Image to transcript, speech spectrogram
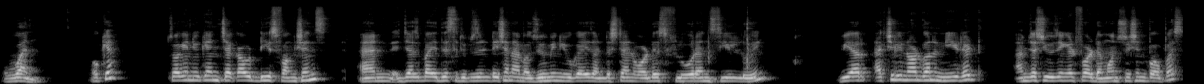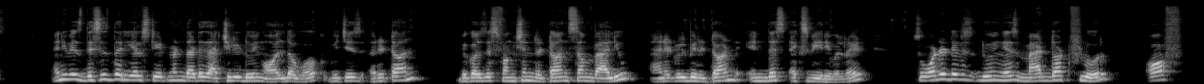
1. Okay. So again you can check out these functions. And just by this representation i'm assuming you guys understand what is floor and ceil doing. We are actually not going to need it. I'm just using it for demonstration purpose. Anyways this is the real statement that is actually doing all the work which is return because this function returns some value and it will be returned in this x variable right? So what it is doing is math.floor of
